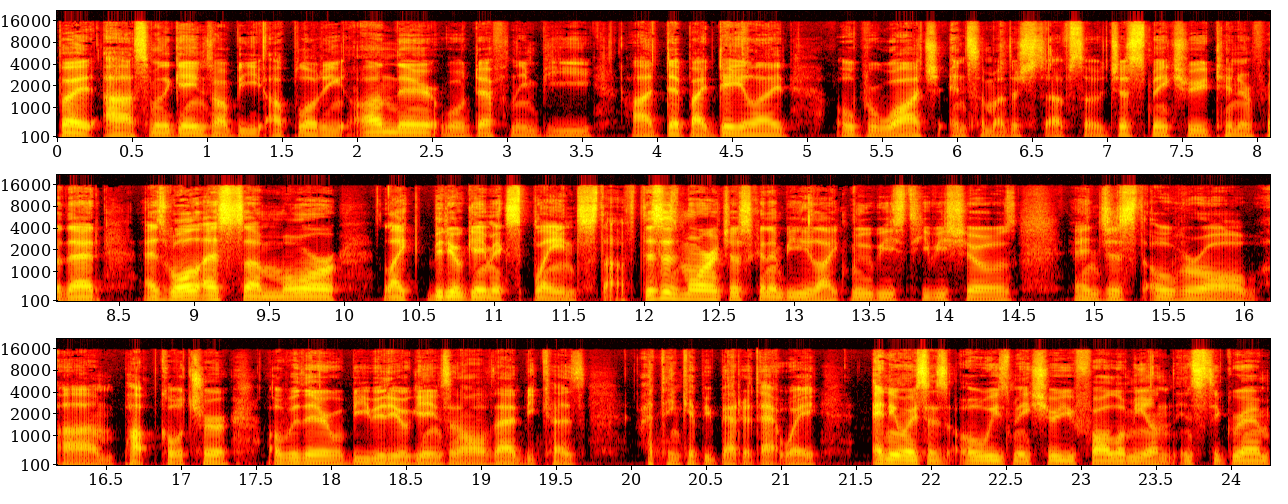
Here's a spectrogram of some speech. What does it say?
But uh, some of the games I'll be uploading on there will definitely be uh, Dead by Daylight. Overwatch, and some other stuff. So just make sure you tune in for that, as well as some more like video game explained stuff. This is more just to be like movies, TV shows, and just overall um, pop culture. Over there will be video games and all of that because I think it'd be better that way. Anyways, as always, make sure you follow me on Instagram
